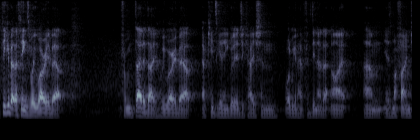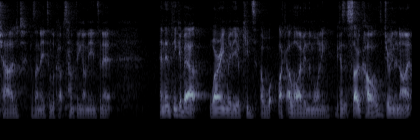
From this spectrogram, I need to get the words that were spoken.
think about the things we worry about from day to day. We worry about our kids getting a good education. What are we going to have for dinner that night? Um, is my phone charged because I need to look up something on the internet? And then think about worrying whether your kids are like alive in the morning because it's so cold during the night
